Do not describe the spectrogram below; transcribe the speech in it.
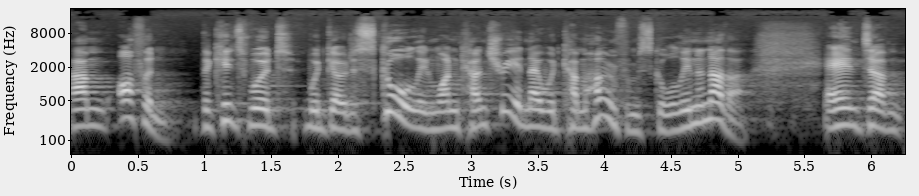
Um, often, the kids would, would go to school in one country and they would come home from school in another. And um,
